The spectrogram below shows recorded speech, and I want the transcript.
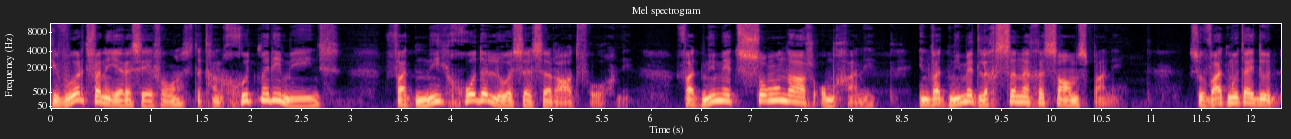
Die woord van die Here sê vir ons, dit gaan goed met die mens wat nie goddelose se raad volg nie, wat nie met sondaars omgaan nie en wat nie met ligsinnige saamspan nie. So wat moet hy doen?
